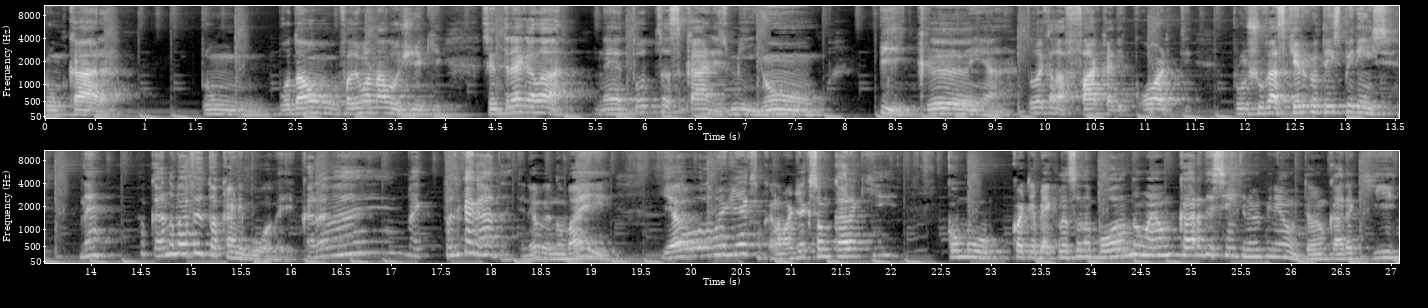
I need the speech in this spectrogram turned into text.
um cara um, vou dar um, fazer uma analogia aqui. Você entrega lá, né, todas as carnes, mignon, picanha, toda aquela faca de corte para um churrasqueiro que não tem experiência, né? O cara não vai fazer tua carne boa, velho. O cara vai, vai fazer cagada, entendeu? Ele não vai. E é o Lamar Jackson, cara. O Lamar Jackson é um cara que, como quarterback lançando a bola, não é um cara decente, na minha opinião. Então é um cara que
